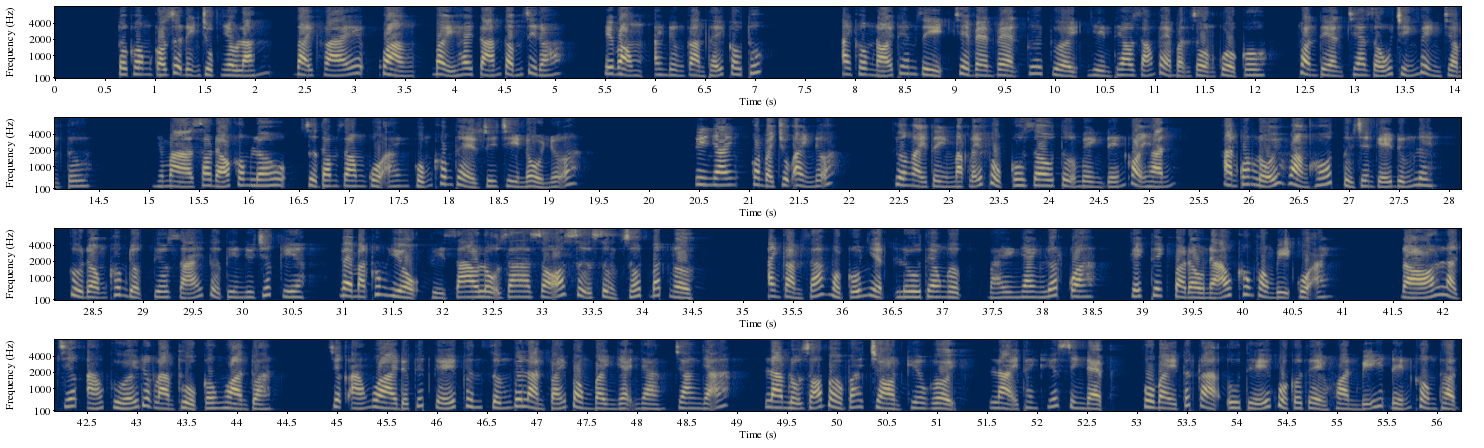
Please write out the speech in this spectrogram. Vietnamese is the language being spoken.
Tôi không có dự định chụp nhiều lắm, đại khái khoảng 7 hay 8 tấm gì đó, hy vọng anh đừng cảm thấy câu thúc. Anh không nói thêm gì, chỉ vẻn vẹn tươi cười nhìn theo dáng vẻ bận rộn của cô, thuận tiện che giấu chính mình trầm tư. Nhưng mà sau đó không lâu, sự thong dong của anh cũng không thể duy trì nổi nữa. Đi nhanh, còn phải chụp ảnh nữa. Thương Ngày Tình mặc lễ phục cô dâu tự mình đến gọi hắn. Hàn Quang Lỗi hoảng hốt từ trên ghế đứng lên, cử động không được tiêu sái tự tin như trước kia, vẻ mặt không hiểu vì sao lộ ra rõ sự sửng sốt bất ngờ. Anh cảm giác một cỗ nhiệt lưu theo ngực bay nhanh lướt qua, kích thích vào đầu não không phòng bị của anh. Đó là chiếc áo cưới được làm thủ công hoàn toàn. Chiếc áo ngoài được thiết kế cân xứng với làn váy bồng bềnh nhẹ nhàng, trang nhã, làm lộ rõ bờ vai tròn khiêu gợi, lại thanh khiết xinh đẹp, phô bày tất cả ưu thế của cơ thể hoàn mỹ đến không thật.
